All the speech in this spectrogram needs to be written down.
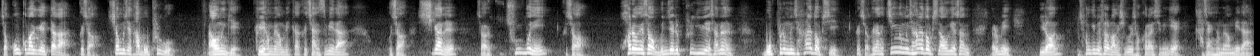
저 꼼꼼하게 읽다가 그죠? 시험 문제 다 못 풀고 나오는 게 그게 현명합니까? 그렇지 않습니다 그죠? 시간을 저 충분히 그죠? 활용해서 문제를 풀기 위해서는 못 푸는 문제 하나도 없이 그렇죠. 그냥 찍는 문제 하나도 없이 나오기 위해선 여러분이 이런 청기누설 방식으로 접근하시는 게 가장 현명합니다.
